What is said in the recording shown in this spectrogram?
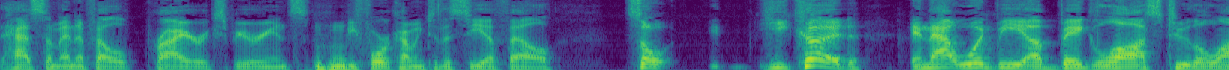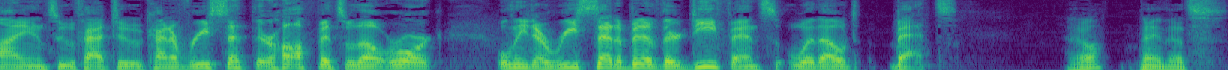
has some NFL prior experience mm-hmm. before coming to the CFL. So he could, and that would be a big loss to the Lions who've had to kind of reset their offense without Rourke. Will need to reset a bit of their defense without Betts. Well, hey, that's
